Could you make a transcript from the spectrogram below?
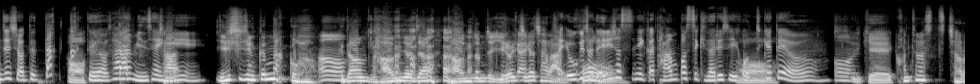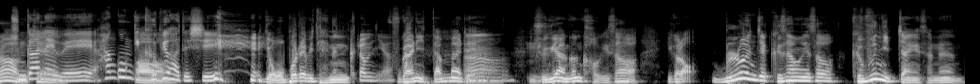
듯이 어떻게 딱딱 어, 돼요 사람 딱 인생이. 1시즌 끝났고 어. 그다음 다음 여자, 다음 남자 이럴지가 그러니까 잘 자, 않고 여기서 내리셨으니까 다음 버스 기다리세요. 이거 어. 어. 떻게 돼요? 어, 이게 contrast처럼 중간에 이렇게 왜 항공기 어. 급유하듯이 이게 오버랩이 되는 그럼요. 구간이 있단 말이에요. 어. 음. 중요한 건 거기서 이걸 어- 물론 이제 그 상황에서 그분 입장에서는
